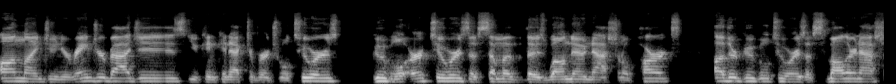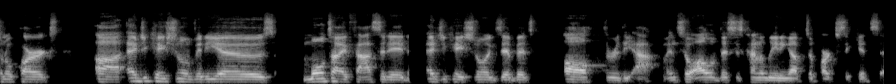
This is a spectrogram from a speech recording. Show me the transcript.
online junior ranger badges. You can connect to virtual tours, Google Earth tours of some of those well known national parks, other Google tours of smaller national parks, uh, educational videos, multifaceted educational exhibits, all through the app. And so all of this is kind of leading up to Parks to Kids Day.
